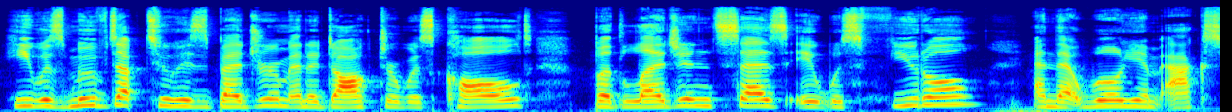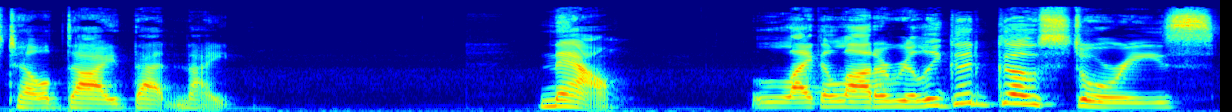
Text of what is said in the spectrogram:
He was moved up to his bedroom and a doctor was called, but legend says it was futile and that William Axtell died that night. Now, like a lot of really good ghost stories,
